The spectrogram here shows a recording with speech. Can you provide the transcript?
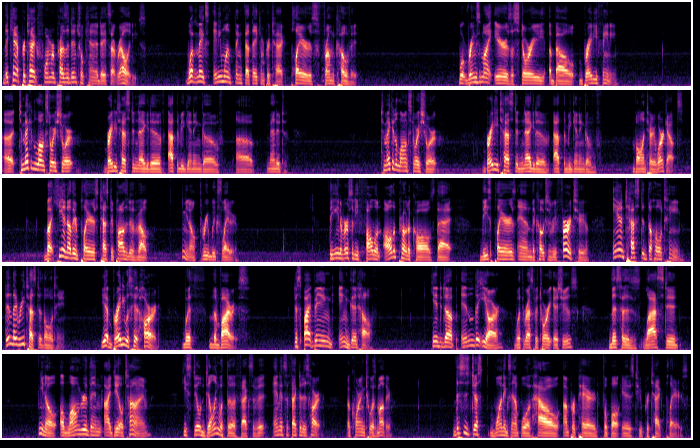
They can't protect former presidential candidates at rallies. What makes anyone think that they can protect players from COVID? What rings in my ear is a story about Brady Feeney. Uh, to make it a long story short, Brady tested negative at the beginning of uh, mandatory. To make it a long story short, Brady tested negative at the beginning of voluntary workouts. But he and other players tested positive about, you know, three weeks later. The university followed all the protocols that these players and the coaches referred to and tested the whole team. Then they retested the whole team. Yet Brady was hit hard with the virus, despite being in good health. He ended up in the ER with respiratory issues. This has lasted, you know, a longer than ideal time. He's still dealing with the effects of it, and it's affected his heart, according to his mother. This is just one example of how unprepared football is to protect players.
